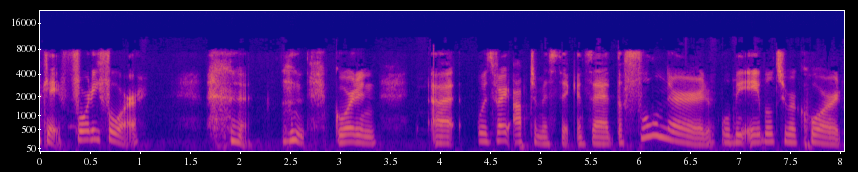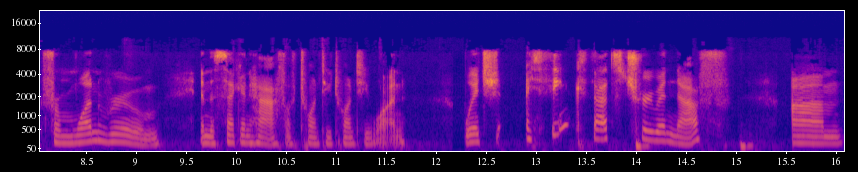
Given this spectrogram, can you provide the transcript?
Okay, 44. Gordon uh, was very optimistic and said the full nerd will be able to record from one room in the second half of 2021, which I think that's true enough. Um,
